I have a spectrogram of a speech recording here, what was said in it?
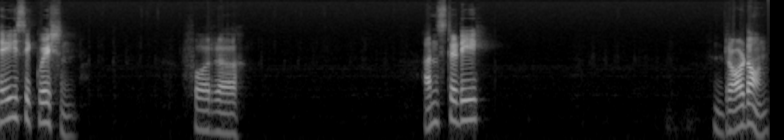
Theis equation for uh, unsteady drawdown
